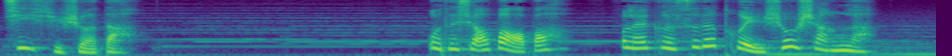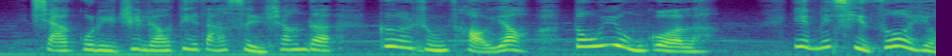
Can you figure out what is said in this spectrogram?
继续说道：“我的小宝宝弗莱克斯的腿受伤了，峡谷里治疗跌打损伤的各种草药都用过了，也没起作用。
